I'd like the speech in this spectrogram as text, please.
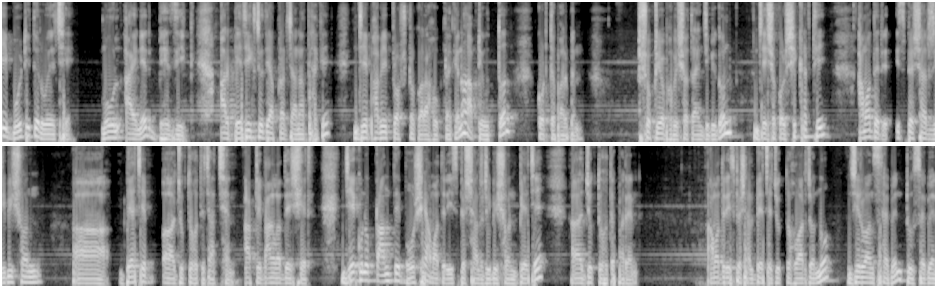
এই বইটিতে রয়েছে মূল আইনের বেজিক আর বেজিক যদি আপনার জানা থাকে, যেভাবে প্রশ্ন করা হোক না কেন আপনি উত্তর করতে পারবেন। সুপ্রিয় ভবিষ্যৎ আইনজীবীগণ, যে সকল শিক্ষার্থী আমাদের স্পেশাল রিভিশন ব্যাচে যুক্ত হতে চাচ্ছেন, আপনি বাংলাদেশের যে কোনো প্রান্তে বসে আমাদের স্পেশাল রিভিশন আহ, যুক্ত হতে পারেন। আমাদের স্পেশাল ব্যাচে যুক্ত হওয়ার জন্য zero one seven two seven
